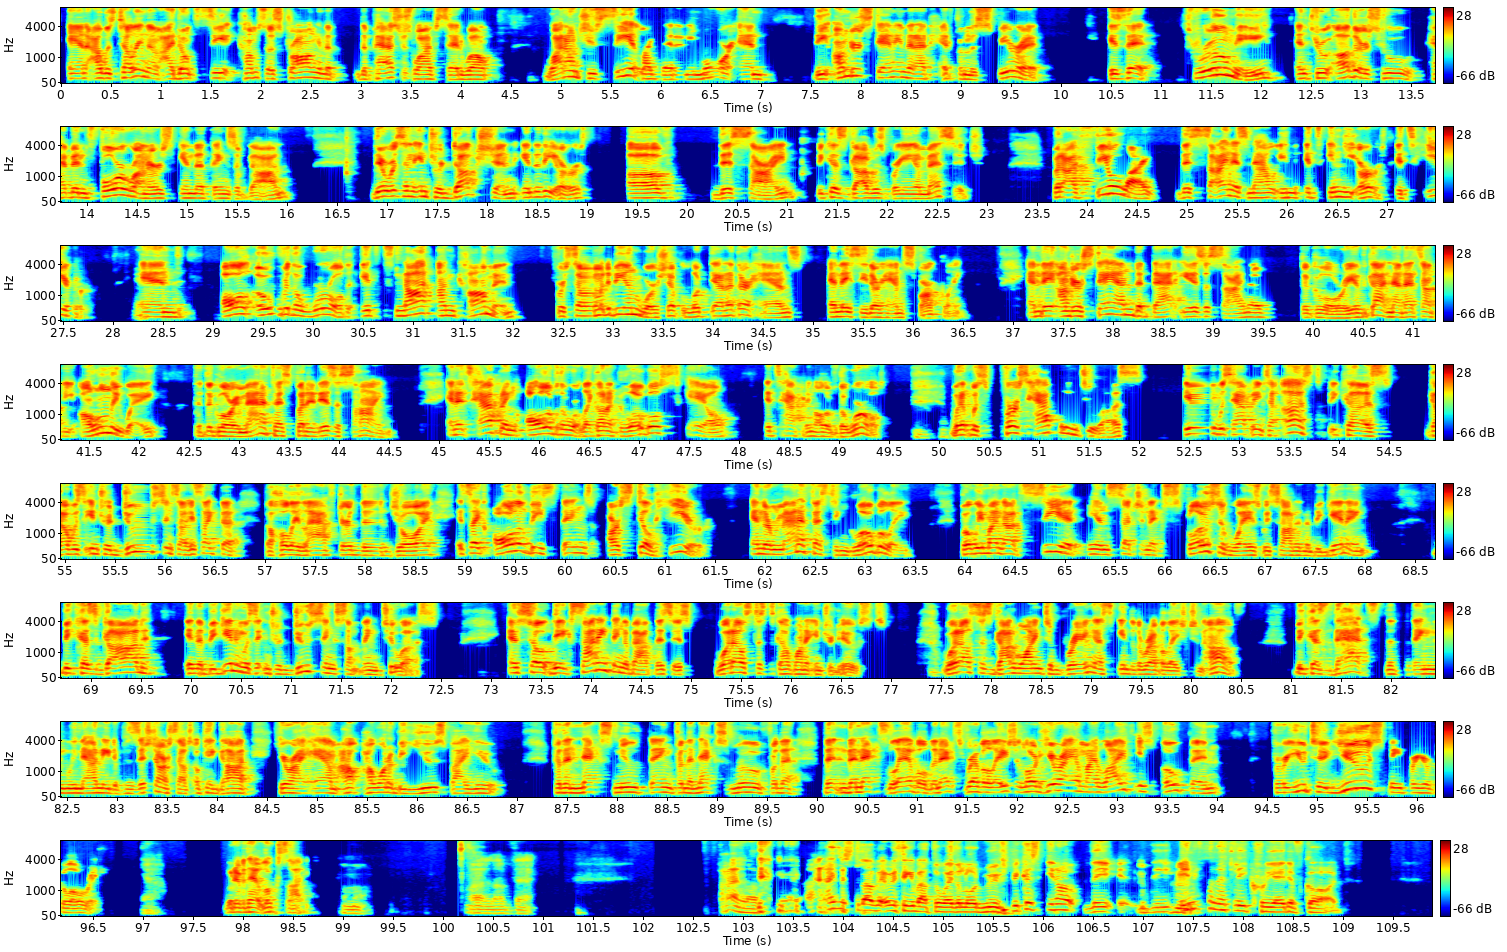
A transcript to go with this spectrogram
And I was telling them, I don't see it come so strong. And the, the pastor's wife said, Well, why don't you see it like that anymore? And the understanding that I've had from the Spirit is that through me and through others who have been forerunners in the things of God, there was an introduction into the earth of this sign because God was bringing a message. But I feel like this sign is now in it's in the earth. It's here. Yeah. And all over the world, it's not uncommon for someone to be in worship, look down at their hands, and they see their hands sparkling. And they understand that that is a sign of the glory of God. Now, that's not the only way that the glory manifests, but it is a sign. And it's happening all over the world, like on a global scale, it's happening all over the world. Mm-hmm. When it was first happening to us, it was happening to us because God was introducing something. It's like the, the holy laughter, the joy. It's like all of these things are still here and they're manifesting globally, but we might not see it in such an explosive way as we saw it in the beginning because God in the beginning was introducing something to us. And so the exciting thing about this is what else does God want to introduce? What else is God wanting to bring us into the revelation of? Because that's the thing we now need to position ourselves. Okay, God, here I am. I, I want to be used by you for the next new thing, for the next move, for the, the, the next level, the next revelation. Lord, here I am. My life is open for you to use me for your glory. Yeah. Whatever that looks like. Come on. I love that. I love it. I just love everything about the way the Lord moves because you know the the mm-hmm. infinitely creative God.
